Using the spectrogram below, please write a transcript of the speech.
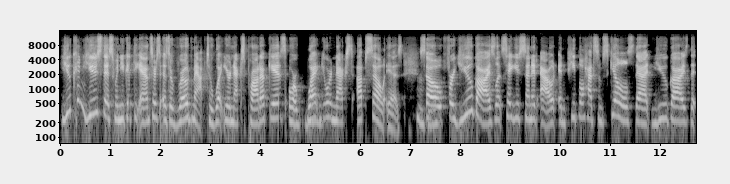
you can use this when you get the answers as a roadmap to what your next product is or what Mhm. your next upsell is. Mhm. So for you guys, let's say you sent it out and people had some skills that you guys that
